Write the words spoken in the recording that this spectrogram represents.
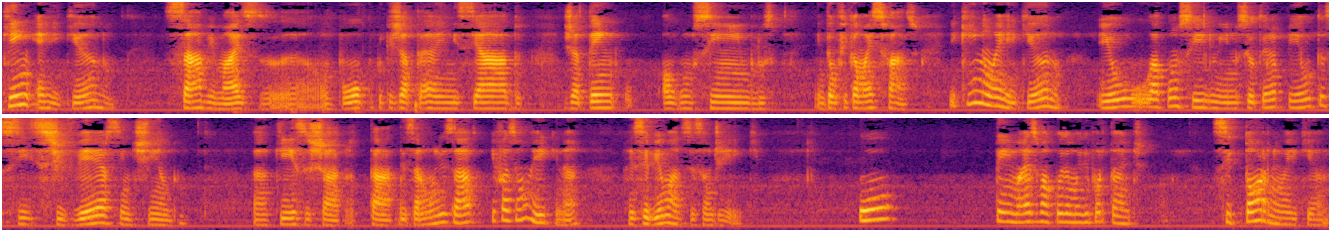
quem é reikiano sabe mais uh, um pouco, porque já está iniciado, já tem alguns símbolos, então fica mais fácil. E quem não é reikiano, eu aconselho ir no seu terapeuta se estiver sentindo uh, que esse chakra está desarmonizado e fazer um reiki, né? Receber uma sessão de reiki. Ou tem mais uma coisa muito importante se torne um reikiano,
